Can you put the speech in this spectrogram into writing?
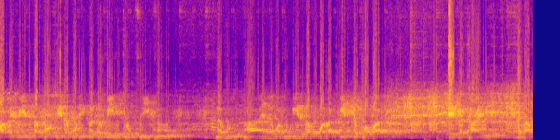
คอนไม่มีนะครับโทษทีนะคู่นี้ก็จะมีให้ชมสี่คู่ และคู่สุดท้ายในวันพรุ่งนี้นะครับวรกิจจะพบกับเอกชัยนะครับ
